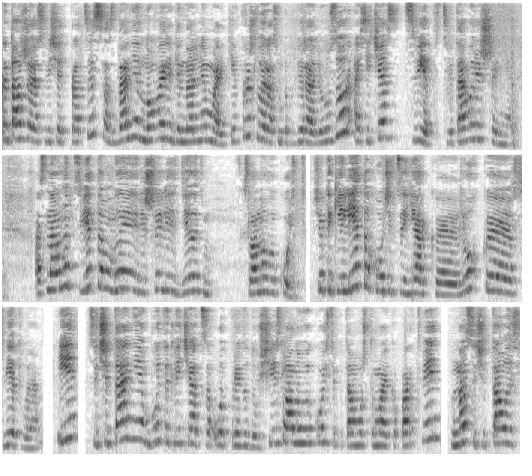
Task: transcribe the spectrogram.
Продолжаю освещать процесс создания новой оригинальной майки. В прошлый раз мы подбирали узор, а сейчас цвет, цветовое решение. Основным цветом мы решили сделать слоновую кость. Все-таки лето, хочется яркое, легкое, светлое. И сочетание будет отличаться от предыдущей слоновой кости, потому что майка портвейн у нас сочеталась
